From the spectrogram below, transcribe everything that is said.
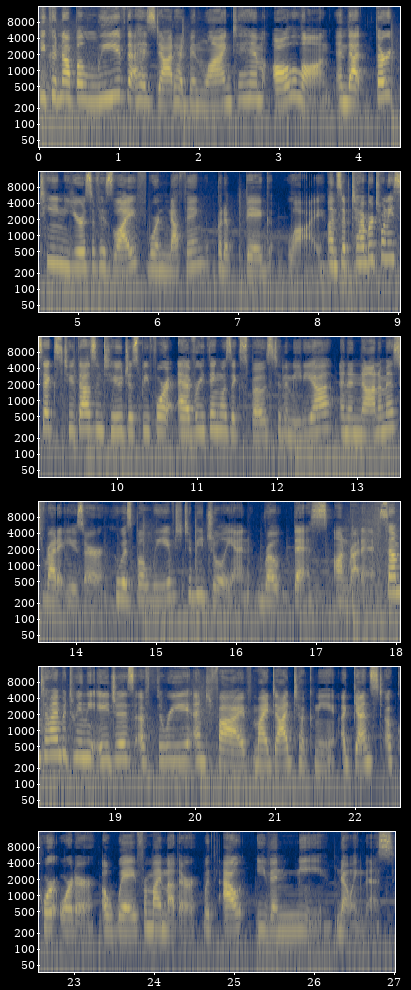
He could not believe that his dad had been lying to him all along and that 13 years of his life were nothing but a big lie. On September 26, 2002, just before everything was exposed to the media, an anonymous Reddit user who was believed to be Julian wrote this on Reddit. Sometime between the ages of 3 and 5, my dad took me against a court order away from my mother without even me knowing this.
